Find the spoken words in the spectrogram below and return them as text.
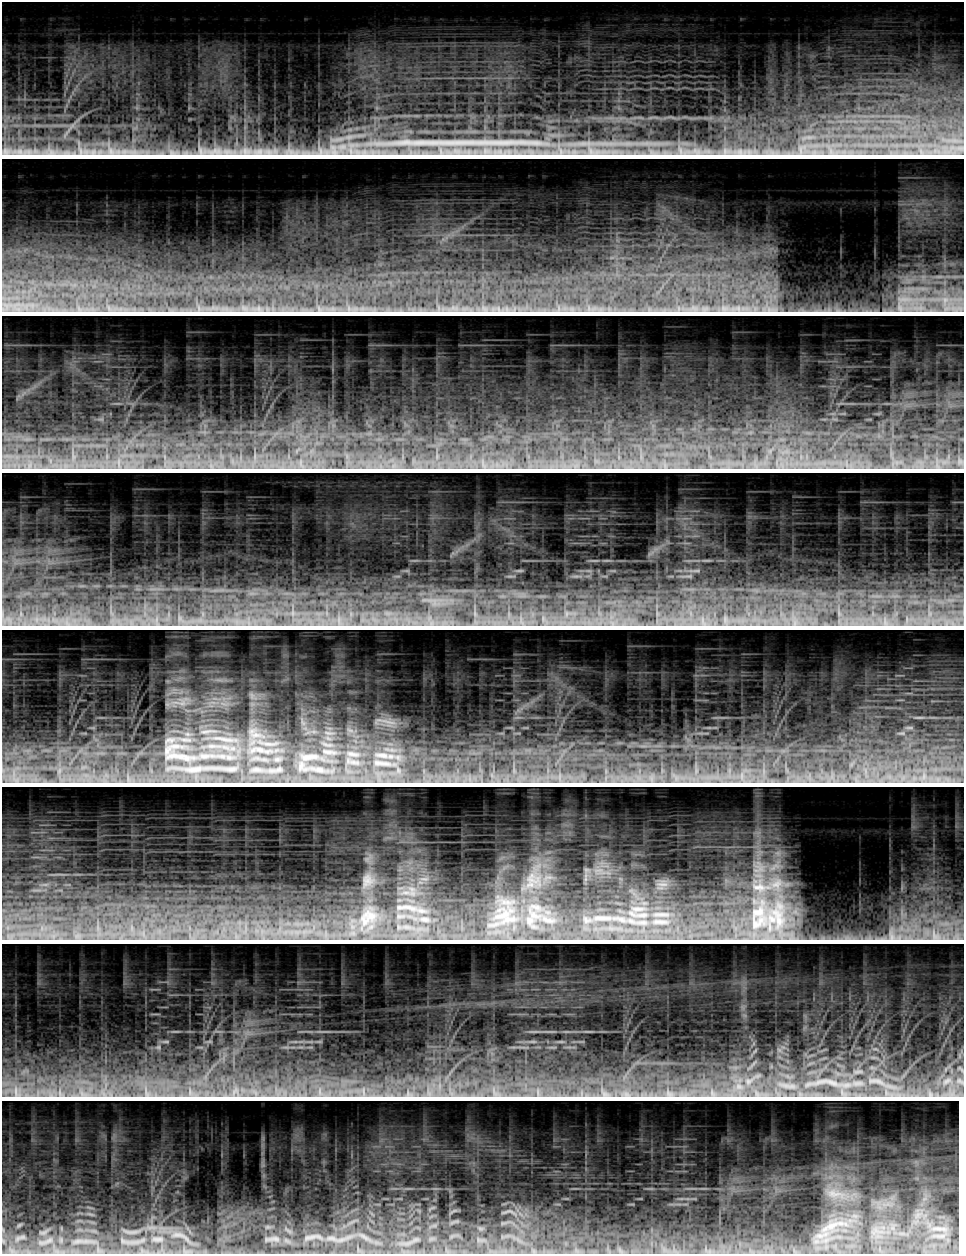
Myself there. Rip Sonic. Roll credits. The game is over. Jump on panel number one. It will take you to panels two and three. Jump as soon as you land on a panel or else you'll fall. yeah, after a while.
